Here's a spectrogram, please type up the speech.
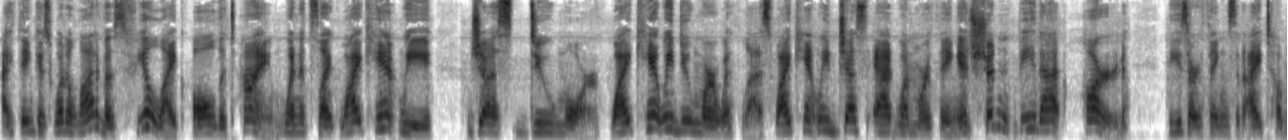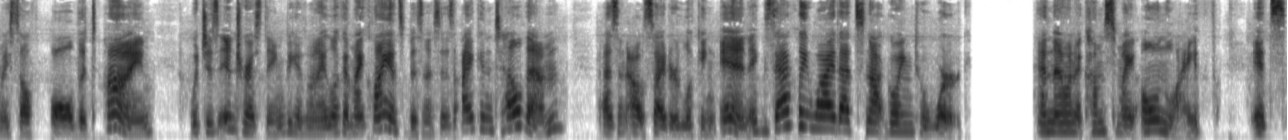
I think is what a lot of us feel like all the time when it's like, why can't we just do more? Why can't we do more with less? Why can't we just add one more thing? It shouldn't be that hard. These are things that I tell myself all the time, which is interesting because when I look at my clients' businesses, I can tell them as an outsider looking in exactly why that's not going to work. And then when it comes to my own life, it's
